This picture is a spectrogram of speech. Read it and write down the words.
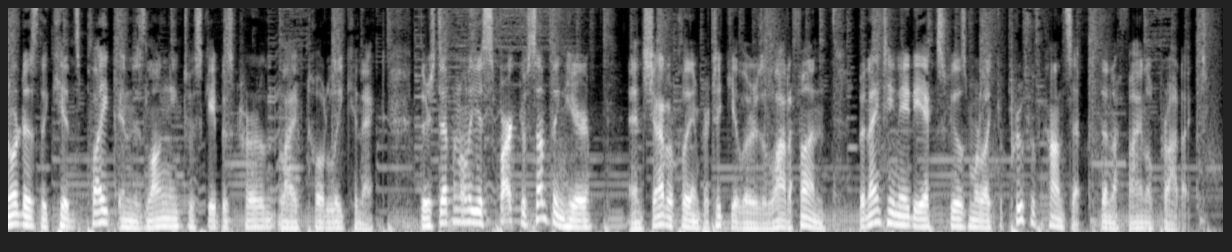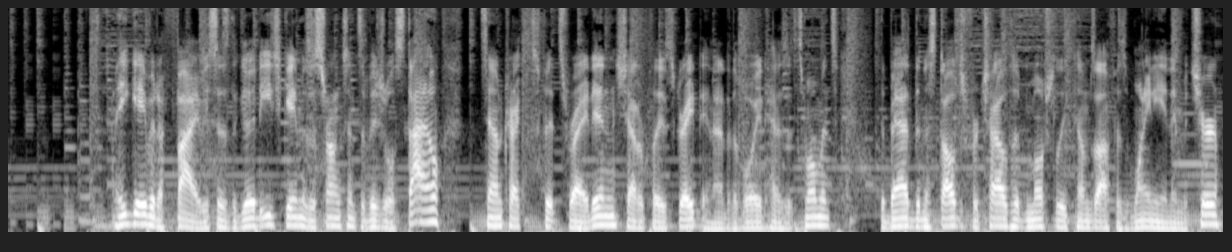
Nor does the kid's plight and his longing to escape his current life totally connect. There's definitely a spark of something here, and Shadowplay in particular is a lot of fun, but 198X feels more like a proof of concept than a final product. He gave it a 5. He says the good, each game has a strong sense of visual style, soundtrack fits right in, Shadowplay is great, and Out of the Void has its moments. The bad, the nostalgia for childhood mostly comes off as whiny and immature,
